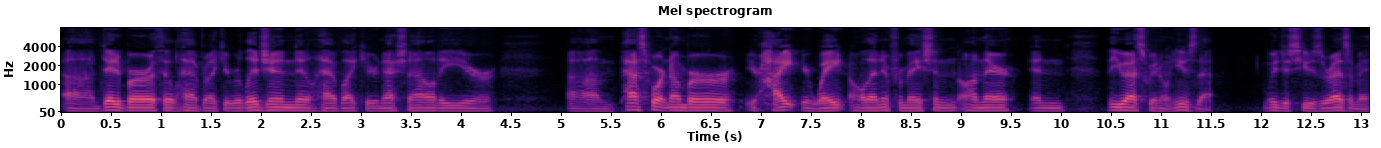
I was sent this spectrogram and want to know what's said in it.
uh, date of birth, it'll have like your religion, it'll have like your nationality, your um, passport number, your height, your weight, all that information on there. In the US, we don't use that. We just use the resume.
